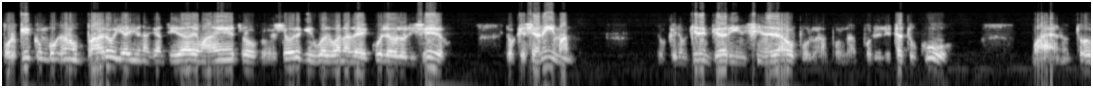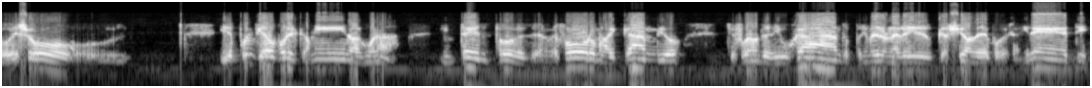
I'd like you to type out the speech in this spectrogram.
¿Por qué convocan un paro y hay una cantidad de maestros profesores que igual van a la escuela o los liceos? Los que se animan, los que no quieren quedar incinerados por, la, por, la, por el statu quo. Bueno, todo eso. Y después quedado por el camino algunos intentos de reforma, de cambio, se fueron desdibujando, primero una ley de educación de la época de Sanguinetti,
